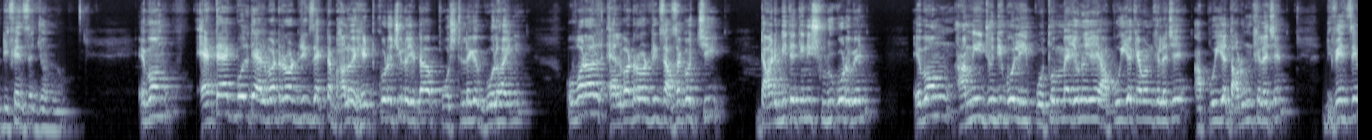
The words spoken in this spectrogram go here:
ডিফেন্সের জন্য। এবং অ্যাট্যাক বলতে অ্যালবার্ট রড্রিক্স একটা ভালো হেড করেছিল, যেটা পোস্টে লেগে গোল হয়নি। ওভারঅল অ্যালবার্ট রড্রিক্স আশা করছি ডার্বিতে তিনি শুরু করবেন। এবং আমি যদি বলি, প্রথম ম্যাচ অনুযায়ী আপুইয়া কেমন খেলেছে? আপুইয়া দারুণ খেলেছে। ডিফেন্সিভ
